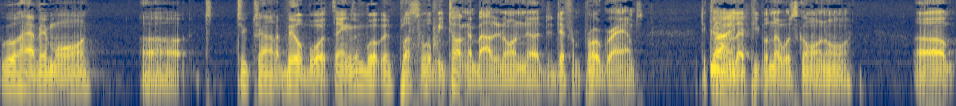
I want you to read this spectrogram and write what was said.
we'll have him on to kind of billboard things, and we'll, plus we'll be talking about it on uh, the different programs to kind right. of let people know what's going on. Um,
